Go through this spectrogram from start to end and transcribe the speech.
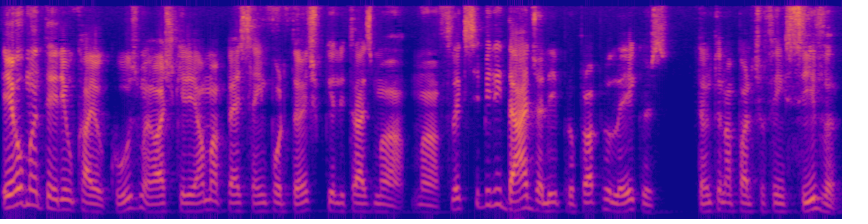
Eu manteria o Caio Kuzma, eu acho que ele é uma peça importante porque ele traz uma, uma flexibilidade ali para o próprio Lakers, tanto na parte ofensiva,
